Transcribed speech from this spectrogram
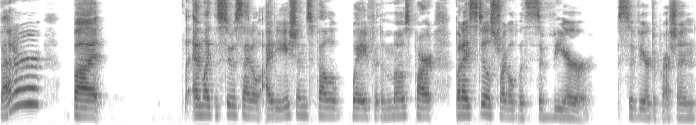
better, but and like the suicidal ideations fell away for the most part, but I still struggled with severe, severe depression.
